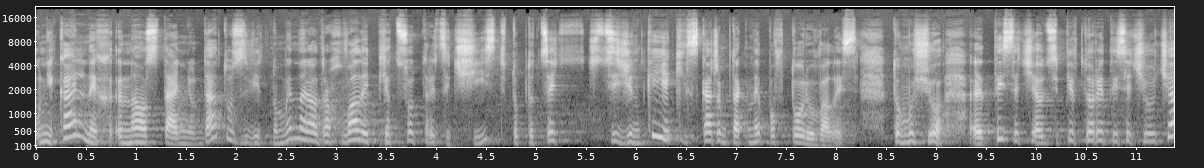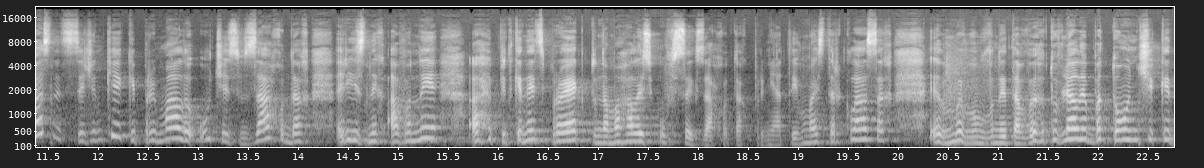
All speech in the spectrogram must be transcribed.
Унікальних на останню дату звітну ми нарахували 536, тобто це ці жінки, які, скажімо так, не повторювались, тому що е, тисяча, оці півтори тисячі учасниць це жінки, які приймали участь в заходах різних, а вони е, під кінець проекту намагались у всіх заходах прийняти. І в майстер-класах е, ми вони там виготовляли батончики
